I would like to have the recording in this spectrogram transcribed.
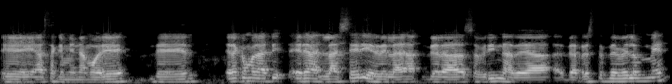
eh, hasta que me enamoré de él, era como la, era la serie de la, de la sobrina de, de Arrested Development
